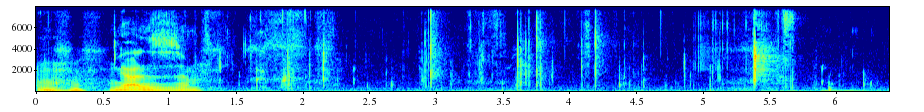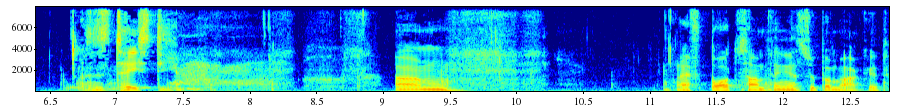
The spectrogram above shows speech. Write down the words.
Mm -hmm. Yeah, this is um, this is tasty. Um, I've bought something in a supermarket,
